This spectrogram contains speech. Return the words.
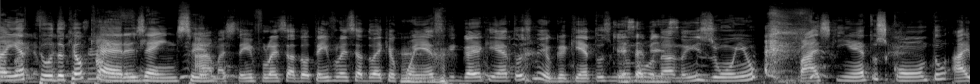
Ai, é tudo que eu quero, gente. Ah, mas tem influenciador, tem influenciador aí que eu conheço que ganha 500 mil. Ganha 500 Que mil no, isso. no- em junho, faz 500 conto, aí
